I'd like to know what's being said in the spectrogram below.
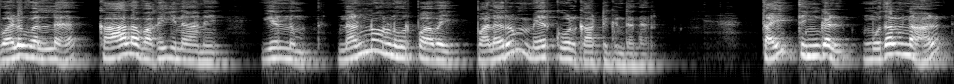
வலுவல்ல கால வகையினானே என்னும் நன்னூல் நூற்பாவை பலரும் மேற்கோள் காட்டுகின்றனர். தை திங்கள் முதல் நாள்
